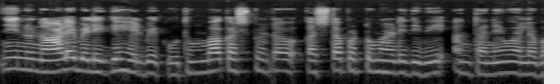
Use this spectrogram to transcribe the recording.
ನೀನು ನಾಳೆ ಬೆಳಿಗ್ಗೆ ಹೇಳಬೇಕು. ತುಂಬ ಕಷ್ಟಪಟ್ಟು ಕಷ್ಟಪಟ್ಟು ಮಾಡಿದ್ದೀವಿ ಅಂತಾನೆ ವಲ್ಲಭ.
